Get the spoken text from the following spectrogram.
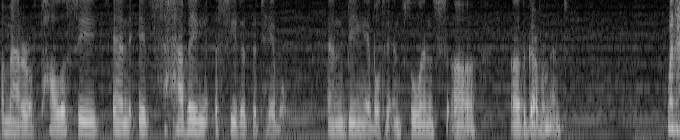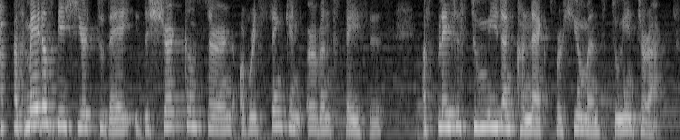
a matter of policy and it's having a seat at the table and being able to influence uh, uh, the government. What has made us be here today is the shared concern of rethinking urban spaces as places to meet and connect for humans to interact.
